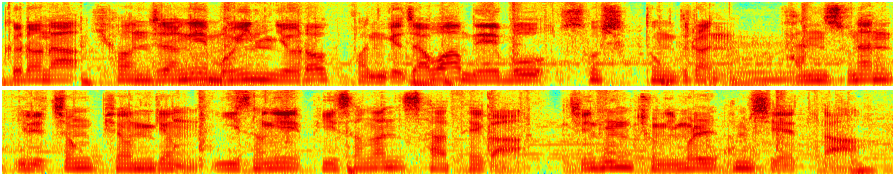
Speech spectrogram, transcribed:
그러나 현장에 모인 여러 관계자와 내부 소식통들은 단순한 일정 변경 이상의 비상한 사태가 진행 중임을 암시했다.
